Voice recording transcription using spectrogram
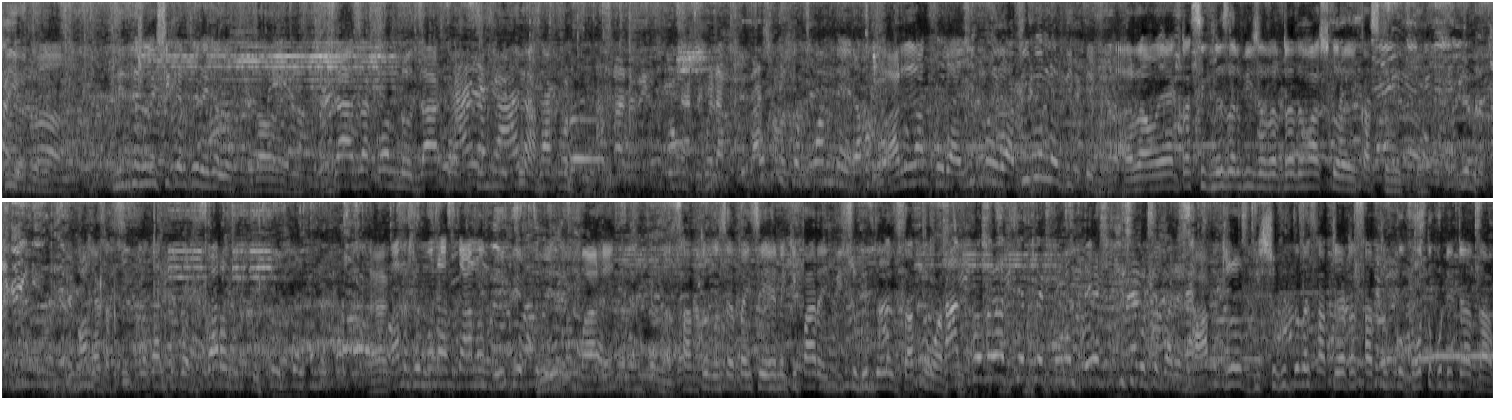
পিয়ন নিজে মই স্বীকার করে গেল। যা যা করল যা করছে যা করছে আরে বিভিন্ন দিক থেকে আর আমি একটা সিগনেচার বিশ হাজার টাকা পাস করাই কাজ করে একটা কারও দিক। থেকে মানুষের মনে আজকে আনন্দ মানে ছাত্র এখানে কি পারে? বিশ্ববিদ্যালয়ের ছাত্র ছাত্র বিশ্ববিদ্যালয়ের ছাত্র একটা ছাত্র কত কোটি টাকা দাম?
